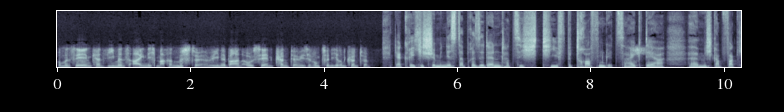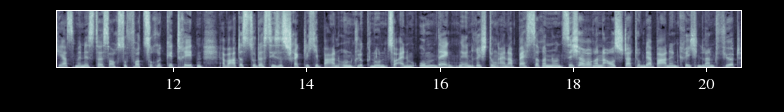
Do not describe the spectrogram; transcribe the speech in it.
wo man sehen kann, wie man es eigentlich machen müsste, wie eine Bahn aussehen könnte, wie sie funktionieren könnte. Der griechische Ministerpräsident hat sich tief betroffen gezeigt. Der, ähm, ich glaube, Verkehrsminister ist auch sofort zurückgetreten. Erwartest du, dass dieses schreckliche Bahnunglück nun zu einem Umdenken in Richtung einer besseren und sichereren Ausstattung der Bahn in Griechenland führt?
